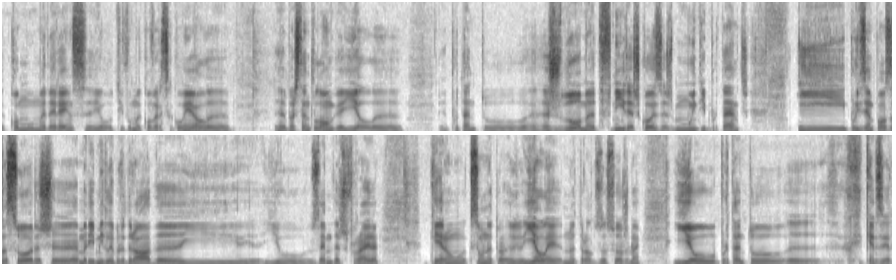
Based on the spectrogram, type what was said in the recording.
eh, como madeirense, eu tive uma conversa com ele eh, bastante longa e ele, portanto, ajudou-me a definir as coisas muito importantes. E, por exemplo, aos Açores, a Maria Emília Brederode e, e o Zé Medeiros Ferreira que eram que são natural, e ele é natural dos Açores, não é? E eu, portanto, eh, quer dizer,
